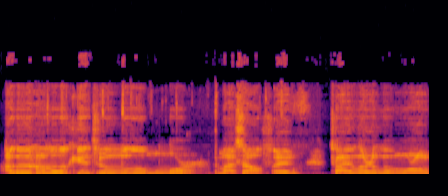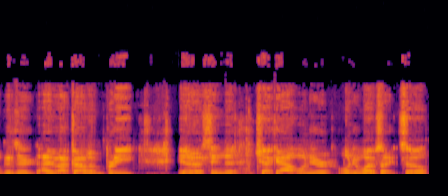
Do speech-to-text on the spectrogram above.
I'm going to look into them a little more myself and try and learn a little more because I, I found them pretty interesting to check out on your on your website. So,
